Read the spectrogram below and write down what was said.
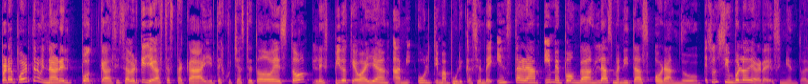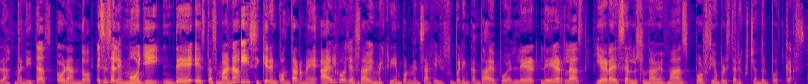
Para poder terminar el podcast y saber que llegaste hasta acá y te escuchaste todo esto, les pido que vayan a mi última publicación de Instagram y me pongan las manitas orando. Es un símbolo de agradecimiento, las manitas orando. Ese es el emoji de esta semana y si quieren contarme algo, ya saben, me escriben por mensaje. Yo súper encantada de poder leer, leerlas y agradecerles una vez más por siempre estar escuchando el podcast.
